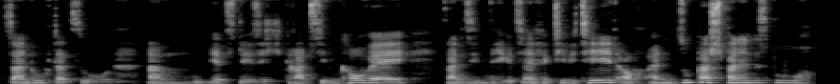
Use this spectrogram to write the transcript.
sein Buch dazu. Ähm, jetzt lese ich gerade Stephen Covey, seine sieben Wege zur Effektivität, auch ein super spannendes Buch.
